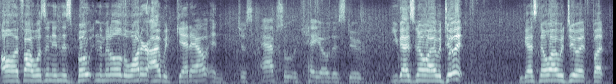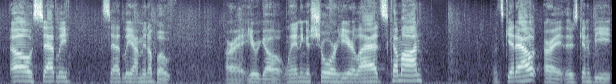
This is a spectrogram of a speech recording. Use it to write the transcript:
Oh, if I wasn't in this boat in the middle of the water, I would get out and just absolutely KO this dude. You guys know I would do it. You guys know I would do it, but... Oh, sadly. Sadly, I'm in a boat. All right, here we go. Landing ashore here, lads. Come on. Let's get out. All right, there's going to be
